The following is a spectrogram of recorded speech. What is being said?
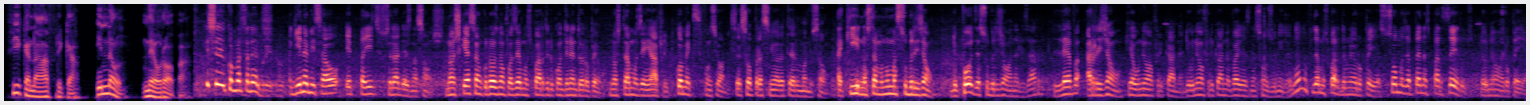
fica na África e não na Europa. Isso é conversa deles. A Guiné-Bissau é país de sociedade das nações. Não esqueçam que nós não fazemos parte do continente europeu. Nós estamos em África. Como é que se funciona? Isso é só para a senhora ter uma noção. Aqui nós estamos numa sub-região. Depois da sub-região analisar, leva a região, que é a União Africana. Da União Africana vai às Nações Unidas. Nós não fazemos parte da União Europeia. Somos apenas parceiros da União Europeia.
